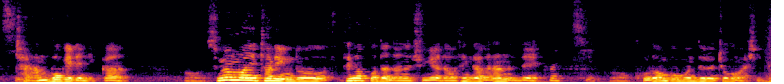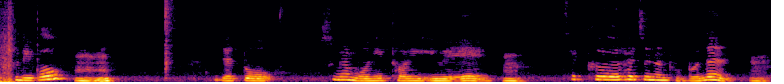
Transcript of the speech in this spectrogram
잘 안 보게 되니까 어, 수면 모니터링도 생각보다 나는 중요하다고 생각을 하는데 그렇지. 어, 그런 부분들은 조금 아쉽네. 그리고 음, 이제 또 수면 모니터링 이외에 음, 체크해주는 부분은 음.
